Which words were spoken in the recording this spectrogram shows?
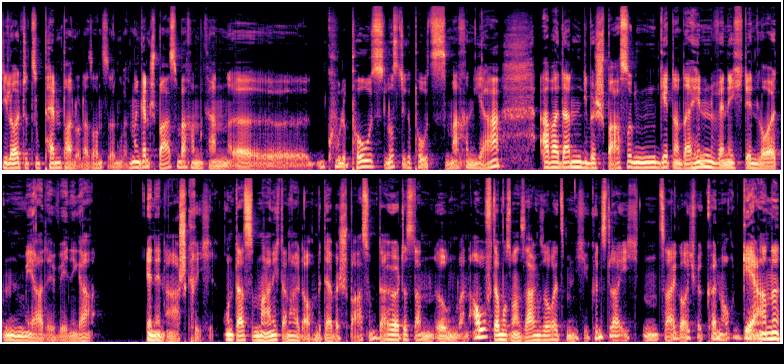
die Leute zu pampern oder sonst irgendwas. Man kann Spaß machen, kann äh, coole Posts, lustige Posts machen, ja, aber dann die Bespaßung geht dann dahin, wenn ich den Leuten mehr oder weniger in den Arsch krieche. Und das meine ich dann halt auch mit der Bespaßung. Da hört es dann irgendwann auf. Da muss man sagen, so, jetzt bin ich hier Künstler, ich zeige euch, wir können auch gerne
